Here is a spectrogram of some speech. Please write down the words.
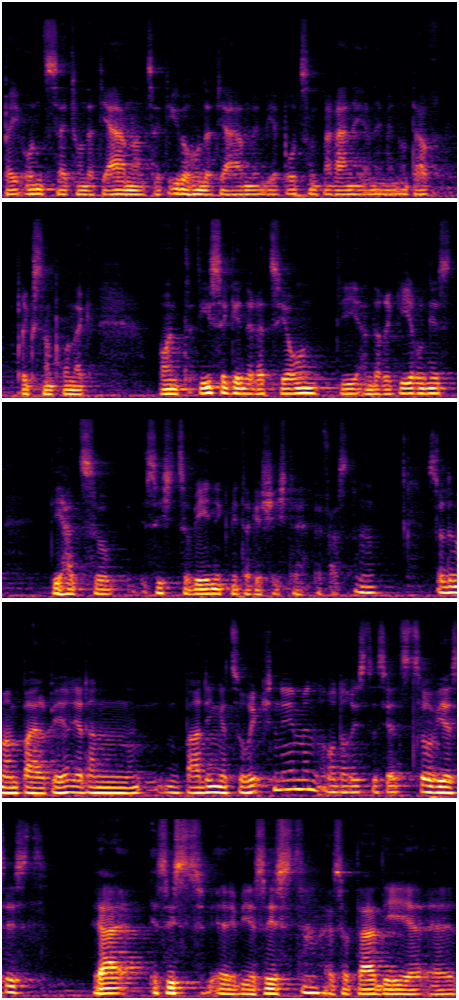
bei uns seit 100 Jahren und seit über 100 Jahren, wenn wir Boz und Maran hernehmen und auch Brixen und Bruneck. Und diese Generation, die an der Regierung ist, die hat so, sich zu wenig mit der Geschichte befasst. Mhm. Sollte man bei Alberia dann ein paar Dinge zurücknehmen oder ist es jetzt so, wie es ist? Ja, es ist, äh, wie es ist. Mhm. Also da die, äh,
